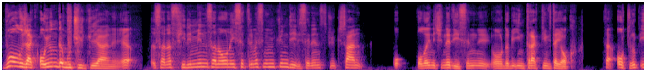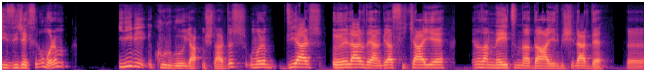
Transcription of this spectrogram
Bu olacak. Oyun da bu çünkü yani. E, sana filmin sana onu hissettirmesi mümkün değil. Senin çünkü sen o- olayın içinde değilsin. Orada bir interaktivite yok. Sen oturup izleyeceksin. Umarım iyi bir kurgu yapmışlardır. Umarım diğer öğeler de yani biraz hikaye en azından Nathan'a dair bir şeyler de e,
